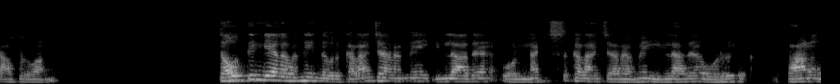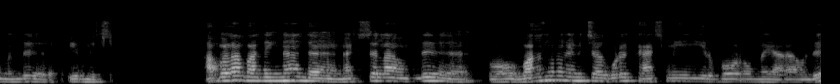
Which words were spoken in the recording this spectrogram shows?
சாப்பிடுவாங்க. சவுத் இந்தியால வந்து இந்த ஒரு கலாச்சாரமே இல்லாத ஒரு நட்ஸ் கலாச்சாரமே இல்லாத ஒரு காலம் வந்து இருந்துச்சு. அப்பெல்லாம் பாத்தீங்கன்னா இந்த நட்ஸ் எல்லாம் வந்து வாங்கணும்னு நினைச்சா கூட காஷ்மீர் போறவங்க யாராவது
